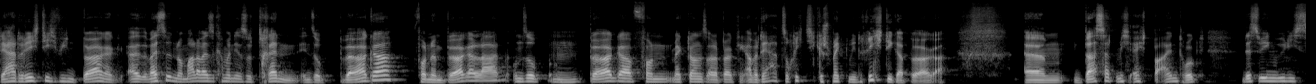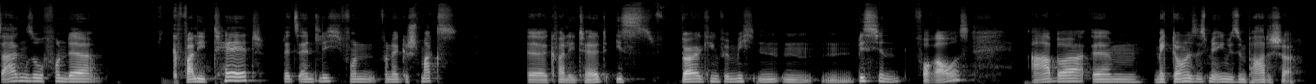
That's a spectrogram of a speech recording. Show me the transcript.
Der hat richtig wie ein Burger. Also, weißt du, normalerweise kann man ja so trennen in so Burger von einem Burgerladen und so mhm. Burger von McDonalds oder Burger King. Aber der hat so richtig geschmeckt wie ein richtiger Burger. Ähm, das hat mich echt beeindruckt. Deswegen würde ich sagen, so von der Qualität letztendlich, von, von der Geschmacksqualität, äh, ist Burger King für mich ein, ein, ein bisschen voraus, aber ähm, McDonald's ist mir irgendwie sympathischer.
